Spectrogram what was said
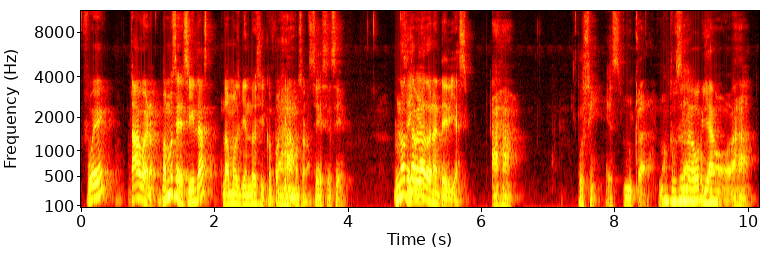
fue. Ah, bueno, vamos a decirlas. Vamos viendo si compaginamos Ajá, o no. Sí, sí, sí. No te habla durante días. Ajá. Pues sí, es muy clara, ¿no? Pues es la obvia. como, ajá.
